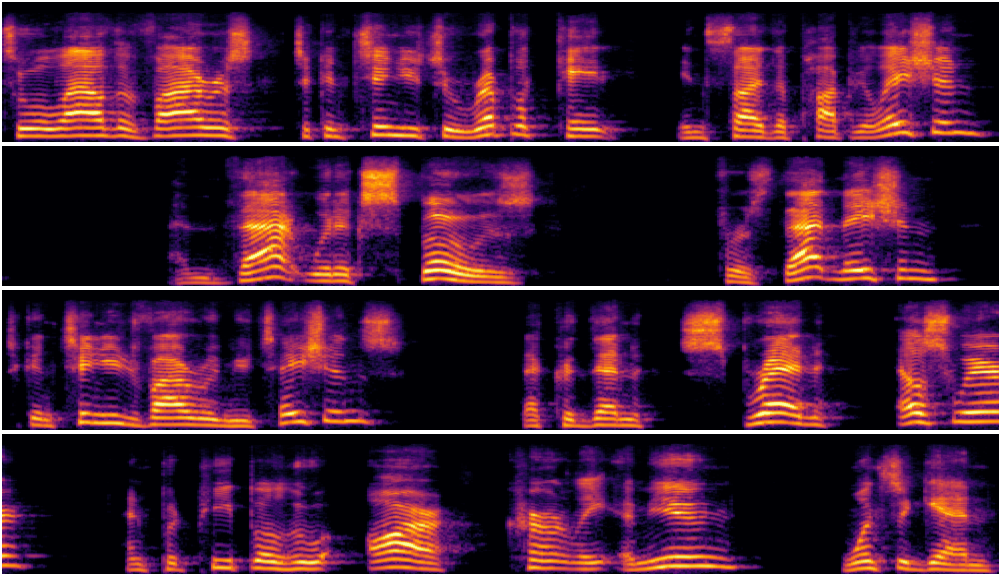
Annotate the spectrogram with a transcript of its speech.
to allow the virus to continue to replicate inside the population. And that would expose first that nation to continued viral mutations that could then spread elsewhere and put people who are currently immune once again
